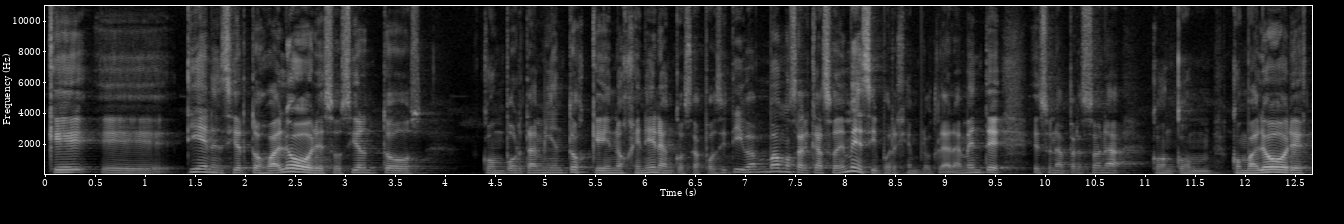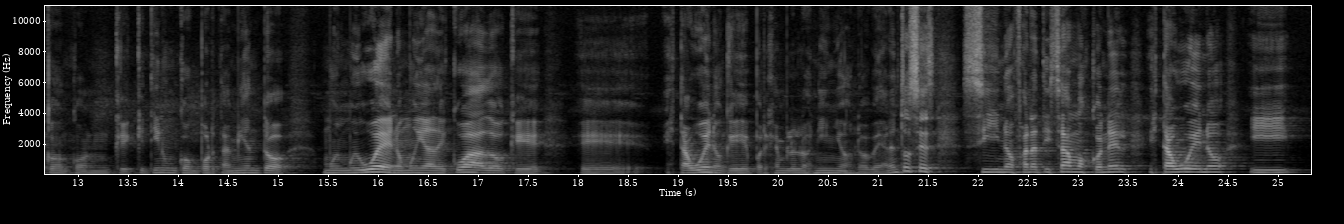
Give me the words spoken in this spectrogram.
que eh, tienen ciertos valores o ciertos comportamientos que nos generan cosas positivas. Vamos al caso de Messi, por ejemplo. Claramente es una persona con, valores, con, que, tiene un comportamiento muy, muy bueno, muy adecuado, que eh, está bueno que, por ejemplo, los niños lo vean. Entonces, si nos fanatizamos con él, está bueno y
